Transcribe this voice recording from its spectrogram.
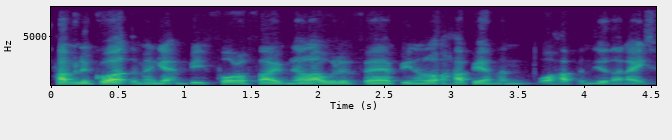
having to go at them and getting beat four or five nil, I would have uh, been a lot happier than what happened the other night.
